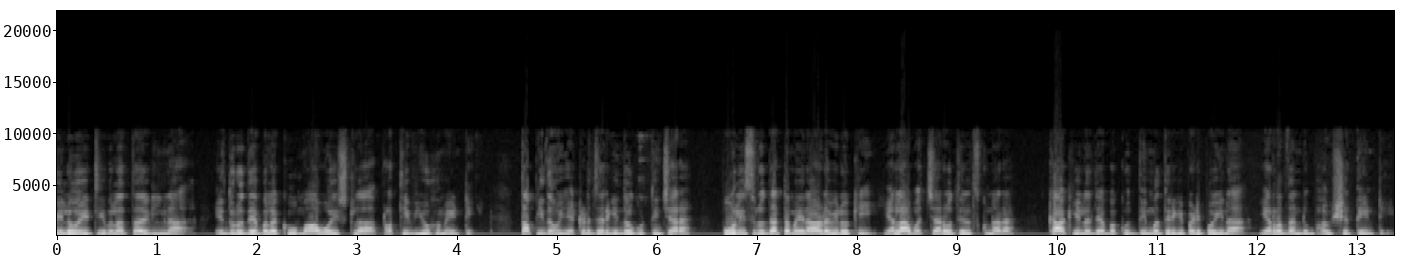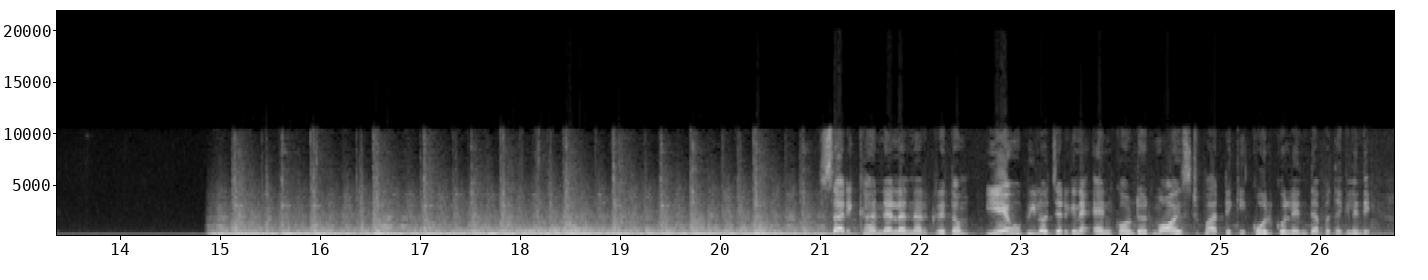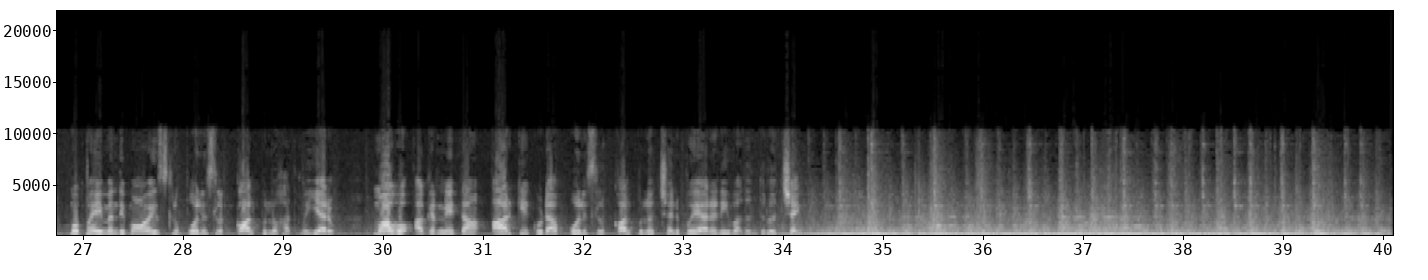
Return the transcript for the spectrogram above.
ఏఓబిలో ఇటీవల తగిలిన ఎదురు దెబ్బలకు మావోయిస్టుల ప్రతి వ్యూహం ఏంటి తప్పిదం ఎక్కడ జరిగిందో గుర్తించారా? పోలీసులు దట్టమైన అడవిలోకి ఎలా వచ్చారో తెలుసుకున్నారా? కాకీల దెబ్బకు దిమ్మ తిరిగి పడిపోయిన ఎర్రదండు భవిష్యత్ ఏంటి సరిగ్గా నెలన్నర క్రితం ఏఓబీలో జరిగిన ఎన్కౌంటర్ మావోయిస్ట్ పార్టీకి కోలుకోలేని దెబ్బ తగిలింది. ముప్పై మంది మావోయిస్టులు పోలీసుల కాల్పుల్లో హతమయ్యారు. మావో అగ్రనేత ఆర్కే కూడా పోలీసుల కాల్పుల్లో చనిపోయారని వదంతులొచ్చాయి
